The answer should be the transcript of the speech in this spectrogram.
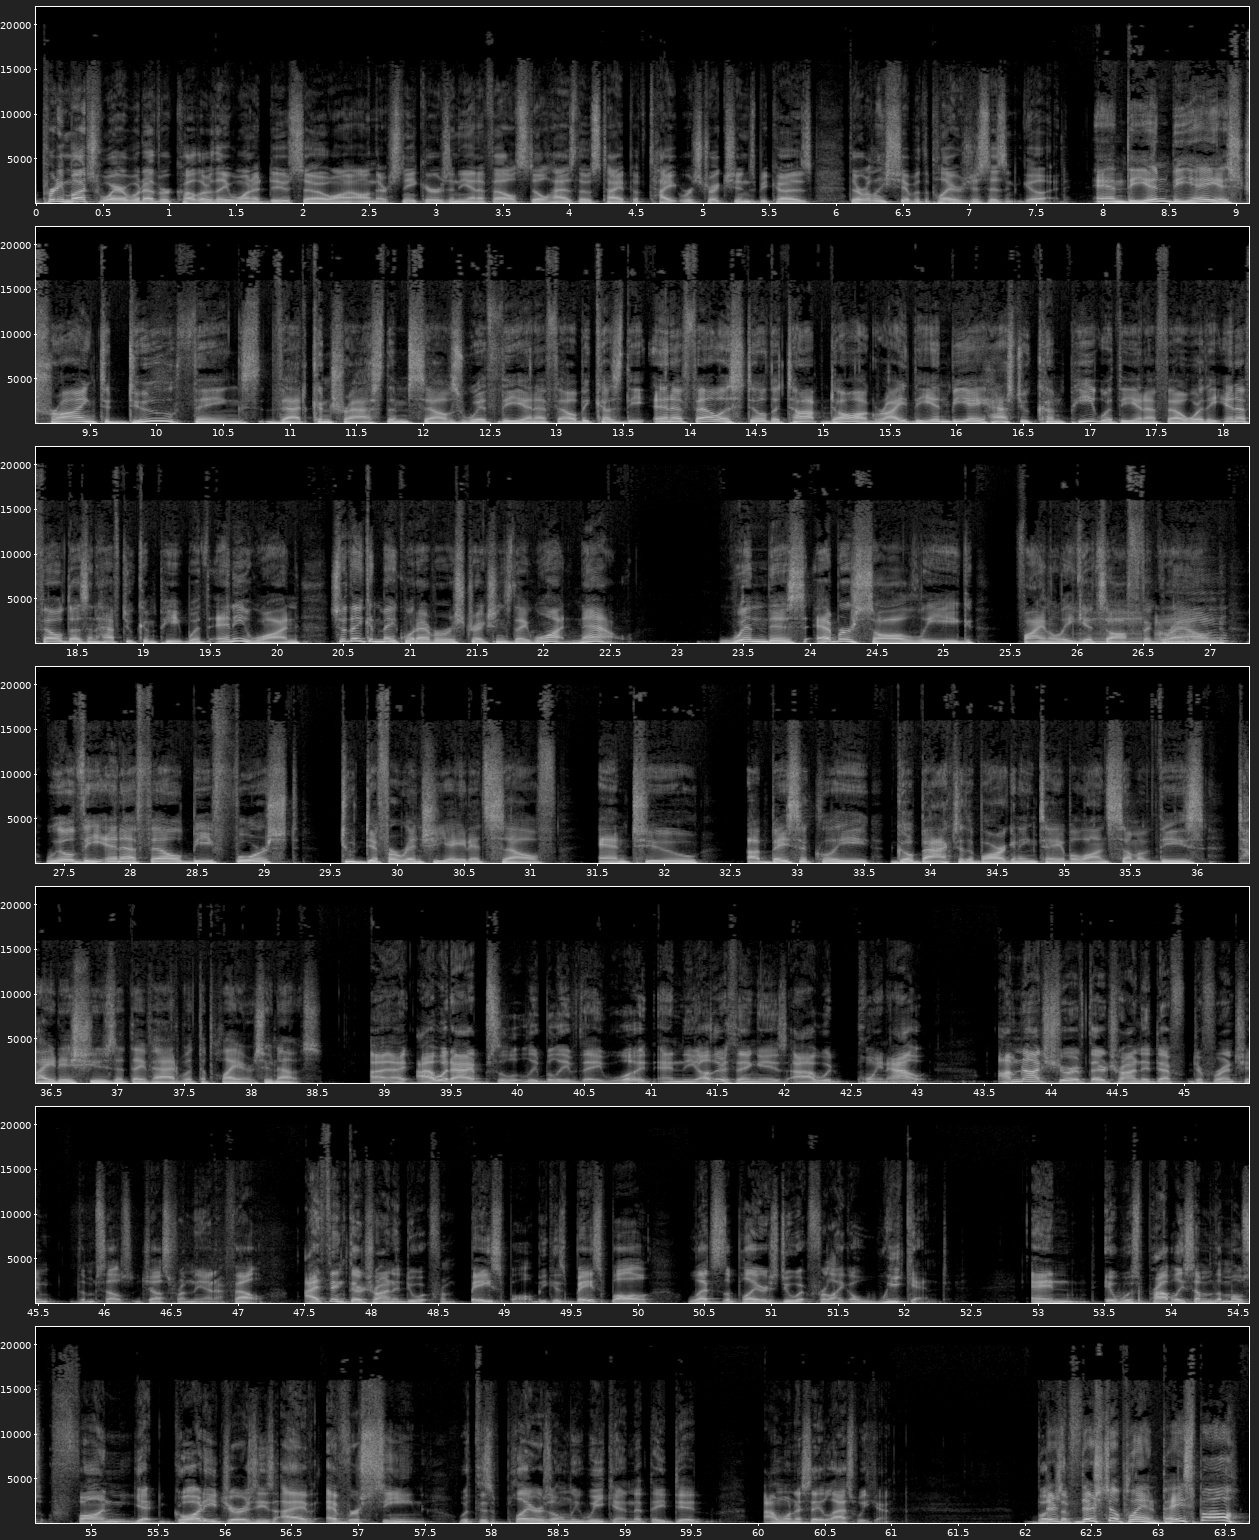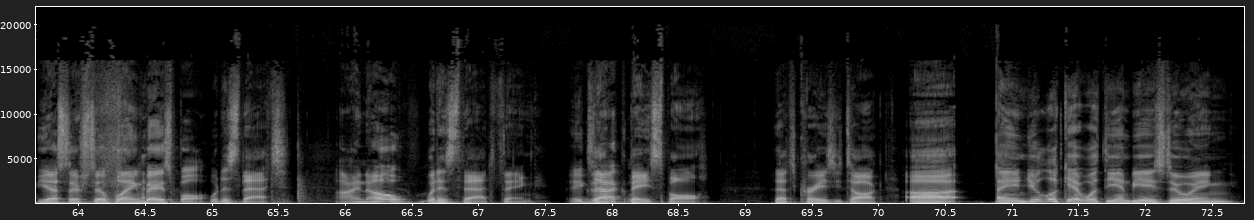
pretty much wear whatever color they want to do so on, on their sneakers, and the NFL still has those type of tight restrictions because their relationship with the players just isn't good. And the NBA is trying to do things that contrast themselves with the NFL because the NFL is still the top dog, right? The NBA has to compete with the NFL where the NFL doesn't have to compete with anyone, so they can make whatever restrictions they want. Now, when this Ebersol League finally gets off the ground, mm-hmm. will the NFL be forced to differentiate itself and to uh, basically go back to the bargaining table on some of these tight issues that they've had with the players? Who knows? I, I would absolutely believe they would. And the other thing is, I would point out, I'm not sure if they're trying to dif- differentiate themselves just from the NFL. I think they're trying to do it from baseball because baseball lets the players do it for like a weekend. And it was probably some of the most fun yet gaudy jerseys I have ever seen with this players only weekend that they did. I want to say last weekend. But There's, the, they're still playing baseball? yes, they're still playing baseball. What is that? I know. What is that thing? Exactly. That baseball. That's crazy talk. Uh, and you look at what the NBA is doing.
